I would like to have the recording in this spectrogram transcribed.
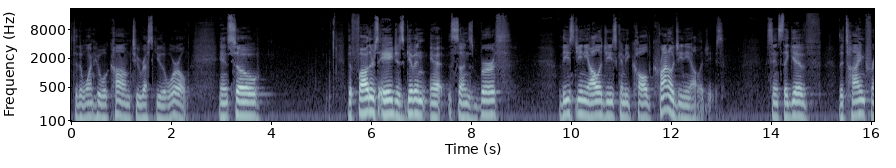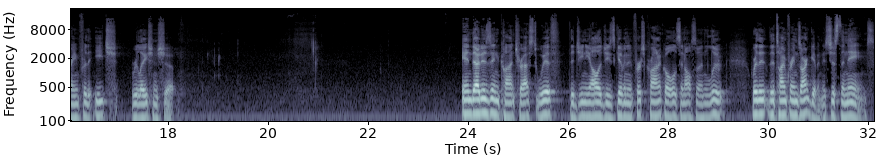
to the one who will come to rescue the world. And so the father's age is given at the son's birth. These genealogies can be called chronogenealogies, since they give the time frame for the, each relationship. And that is in contrast with the genealogies given in First Chronicles and also in Luke, where the, the time frames aren't given. It's just the names.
